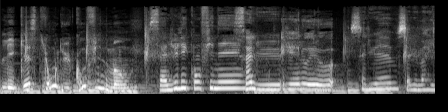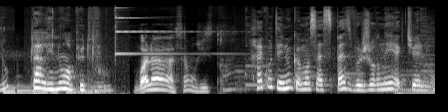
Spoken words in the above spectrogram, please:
Les questions du confinement. Salut les confinés Salut Hello, hello. Salut Eve, salut Marilou Parlez-nous un peu de vous. Voilà, ça enregistre. Racontez-nous comment ça se passe vos journées actuellement.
